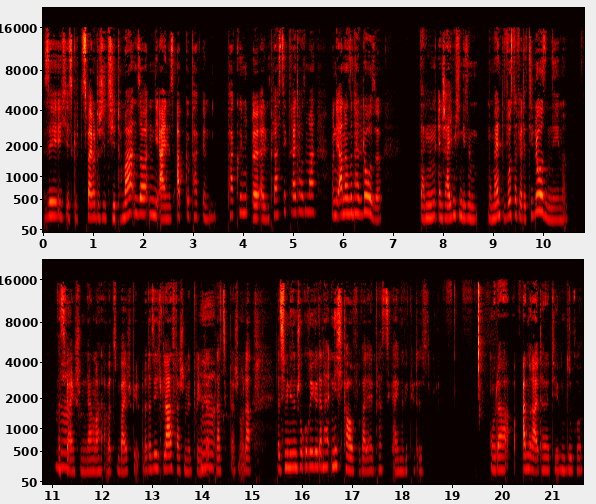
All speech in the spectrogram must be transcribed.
sehe ich, es gibt zwei unterschiedliche Tomatensorten. Die eine ist abgepackt in Packung, äh, in Plastik 3000 Mal und die anderen sind halt lose. Dann entscheide ich mich in diesem Moment bewusst dafür, dass ich die losen nehme. Was wir eigentlich schon lange machen, aber zum Beispiel. Oder dass ich Glasflaschen mitbringe Ja. statt Plastikflaschen. Oder dass ich mir diesen Schokoriegel dann halt nicht kaufe, weil er in Plastik eingewickelt ist. Oder andere Alternativen suche.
